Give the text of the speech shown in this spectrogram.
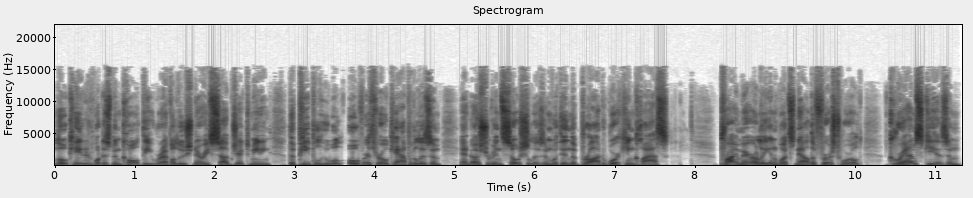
located what has been called the revolutionary subject, meaning the people who will overthrow capitalism and usher in socialism within the broad working class. Primarily in what's now the first world, Gramsciism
